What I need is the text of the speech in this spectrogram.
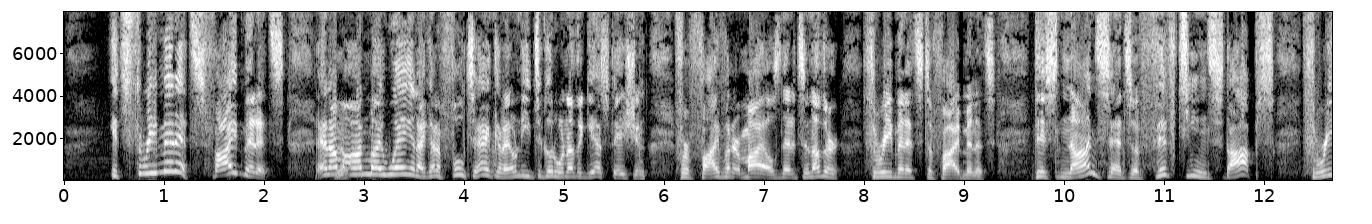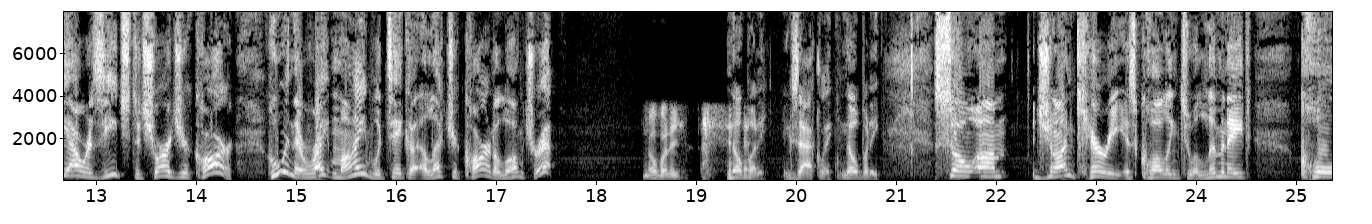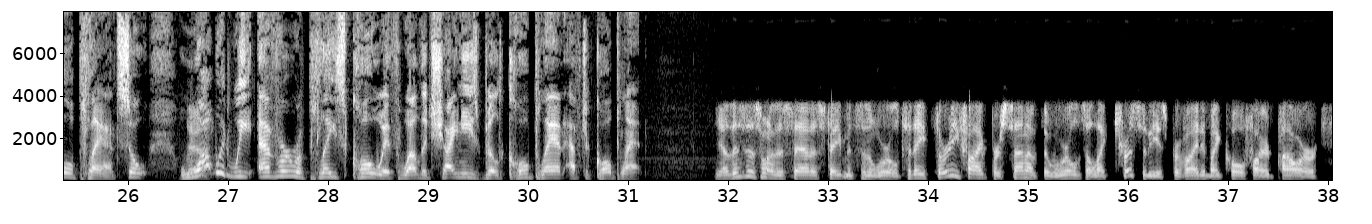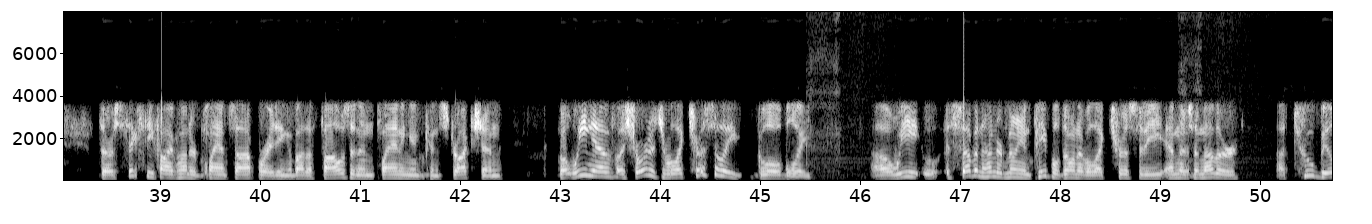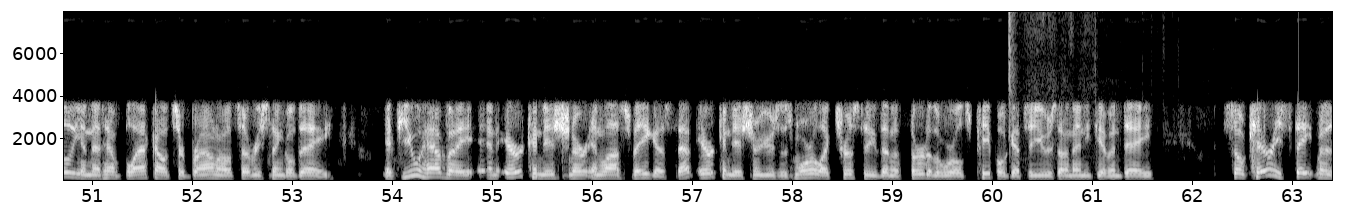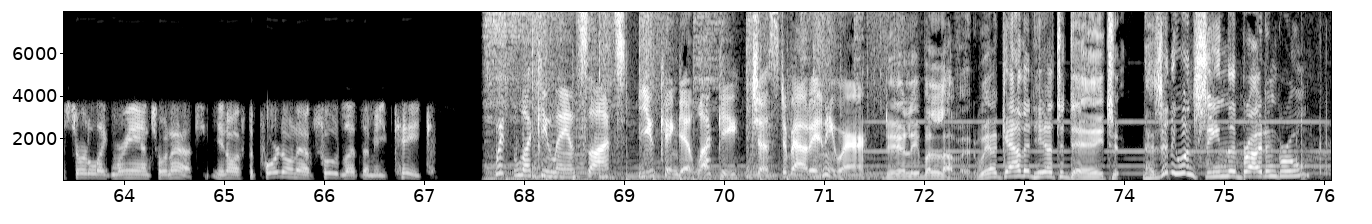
It's three minutes, five minutes, and I'm on my way, and I got a full tank, and I don't need to go to another gas station for 500 miles. Then it's another three minutes to five minutes. This nonsense of 15 stops, three hours each to charge your car. Who in their right mind would take an electric car on a long trip? Nobody. Nobody. exactly. Nobody. So, um, John Kerry is calling to eliminate coal plants. So, what would we ever replace coal with while the Chinese build coal plant after coal plant? Yeah, this is one of the saddest statements in the world. Today, 35% of the world's electricity is provided by coal fired power. There are 6,500 plants operating, about 1,000 in planning and construction. But we have a shortage of electricity globally. Uh, we 700 million people don't have electricity, and there's another uh, 2 billion that have blackouts or brownouts every single day. If you have a an air conditioner in Las Vegas, that air conditioner uses more electricity than a third of the world's people get to use on any given day. So Kerry's statement is sort of like Marie Antoinette. You know, if the poor don't have food, let them eat cake. With Lucky Land slots, you can get lucky just about anywhere. Dearly beloved, we are gathered here today to. Has anyone seen the bride and groom?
